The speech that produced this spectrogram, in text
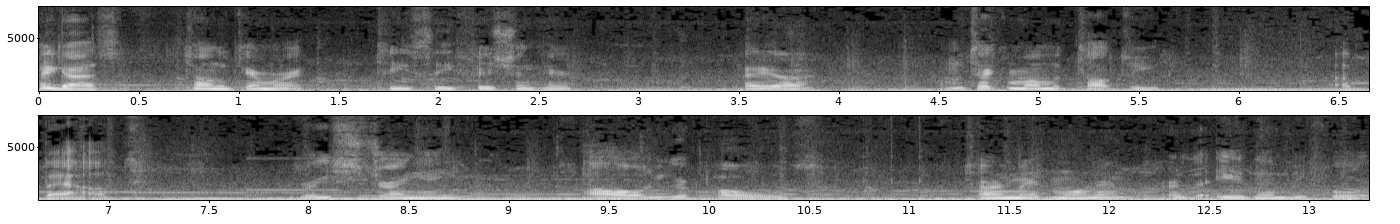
Hey guys, Tony Cammareri, TC Fishing here. Hey, uh, I'm gonna take a moment to talk to you about restringing all your poles tournament morning or the evening before.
